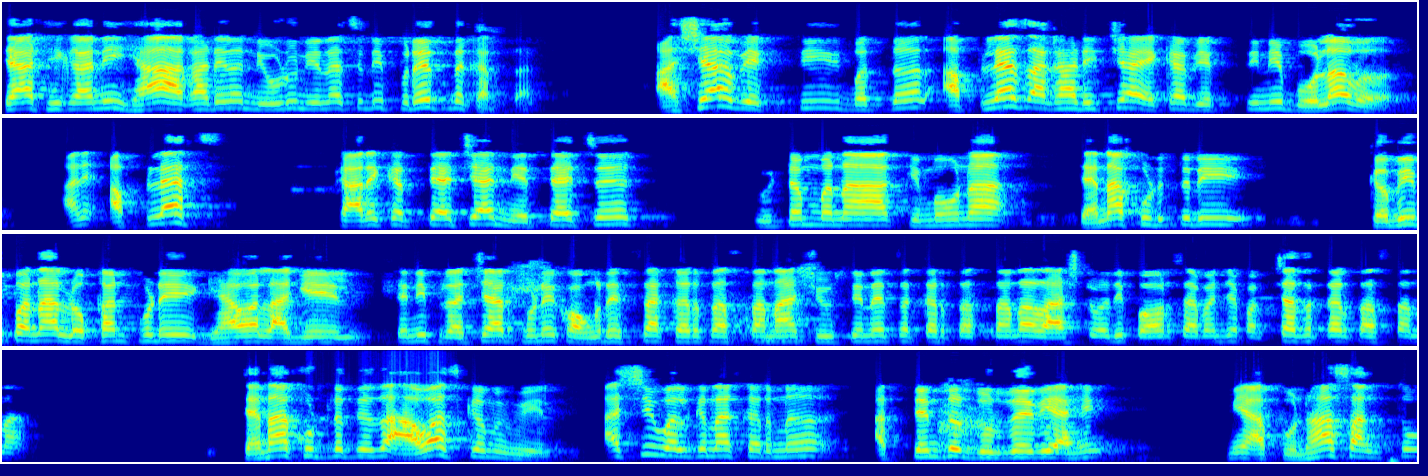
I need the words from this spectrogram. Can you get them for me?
त्या ठिकाणी ह्या आघाडीला निवडून येण्यासाठी प्रयत्न करतात. अशा व्यक्तीबद्दल आपल्याच आघाडीच्या एका व्यक्तीने बोलावं आणि आपल्याच कार्यकर्त्याच्या नेत्याचं विटंबना किंबहुना त्यांना कुठेतरी कमीपणा लोकांपुढे घ्यावा लागेल. त्यांनी प्रचार पुढे काँग्रेसचा करत असताना शिवसेनेचा करत असताना राष्ट्रवादी पवार साहेबांच्या पक्षाचा करत असताना त्यांना कुठलं त्याचा आवाज कमी होईल अशी वल्गना करणं अत्यंत दुर्दैवी आहे. मी पुन्हा सांगतो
